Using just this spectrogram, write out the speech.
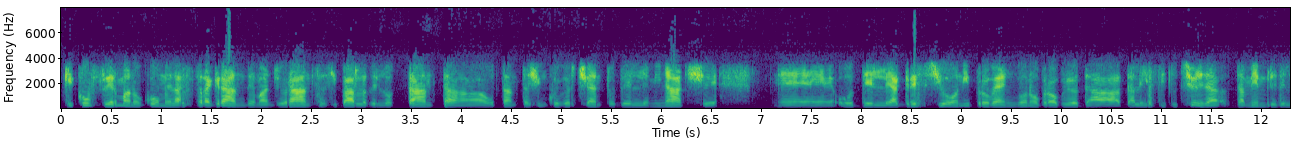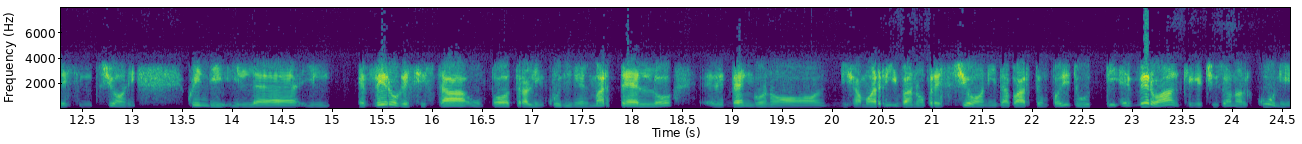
che confermano come la stragrande maggioranza, si parla dell'80-85% delle minacce eh, o delle aggressioni provengono proprio da, dalle istituzioni, da, da, membri delle istituzioni. Quindi il, il, è vero che si sta un po' tra l'incudine e il martello, eh, vengono, diciamo, arrivano pressioni da parte un po' di tutti, è vero anche che ci sono alcuni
